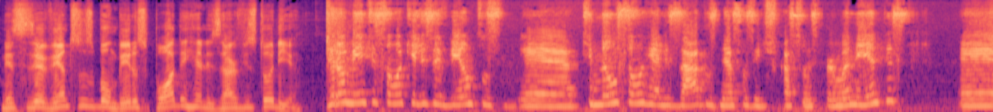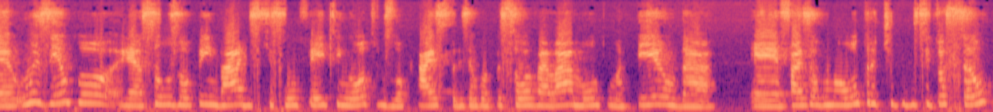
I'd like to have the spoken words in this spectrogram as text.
Nesses eventos, os bombeiros podem realizar vistoria. Geralmente são aqueles eventos é, que não são realizados nessas edificações permanentes. É, um exemplo é, são os open bares que são feitos em outros locais, por exemplo, a pessoa vai lá, monta uma tenda, é, faz alguma outra tipo de situação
